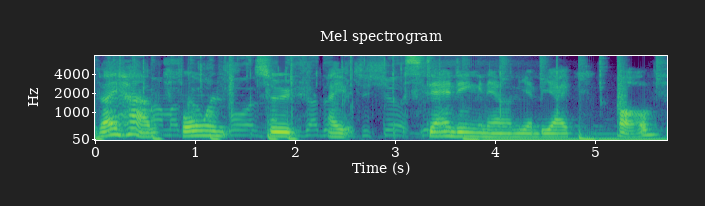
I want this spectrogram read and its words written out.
They have fallen to a standing now in the NBA of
